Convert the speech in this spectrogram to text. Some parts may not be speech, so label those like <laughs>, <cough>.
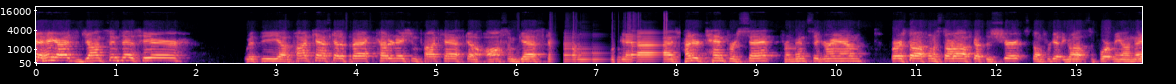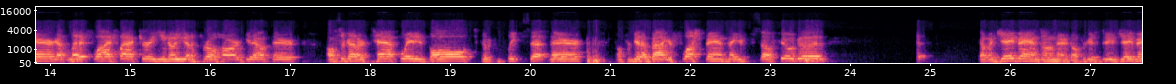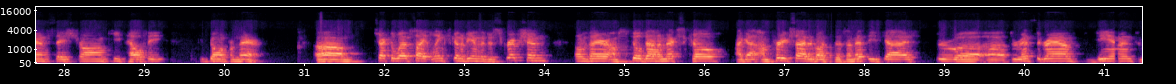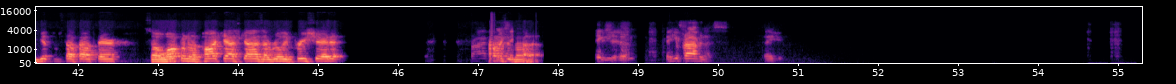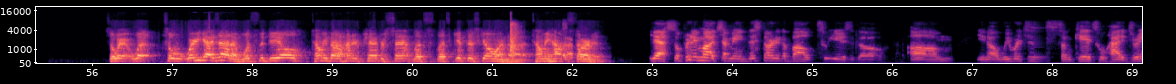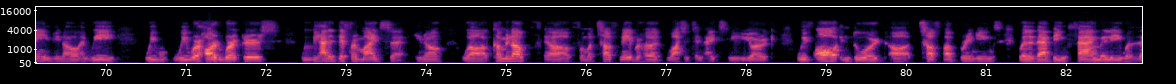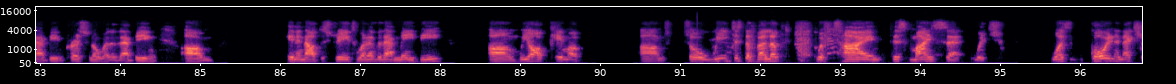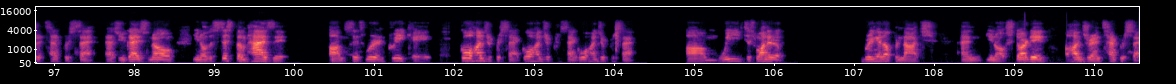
Okay, hey guys, John Sintes here with the uh, podcast. Got it back, Cutter Nation podcast. Got an awesome guest, guys. 110% from Instagram. First off, want to start off. Got the shirts. Don't forget to go out support me on there. Got Let It Fly Factory. You know you got to throw hard. Get out there. Also got our tap weighted balls. Got a complete set there. Don't forget about your flush bands. Make yourself feel good. Got my J bands on there. Don't forget to do J bands. Stay strong. Keep healthy keep going from there. Um, check the website. Link's going to be in the description on there. I'm still down in Mexico. I got. I'm pretty excited about this. I met these guys through uh, uh, through Instagram, DMing to get some stuff out there. So welcome to the podcast, guys. I really appreciate it. Thank you. Thank you for having us. Thank you. So where what so where are you guys out of? What's the deal? Tell me about 110%. Let's let's get this going. Uh, tell me how it started. Yeah, so pretty much, I mean, this started about two years ago. Um, you know, we were just some kids who had a dream, you know, and we we we were hard workers. We had a different mindset, you know. Well, coming up uh, from a tough neighborhood, Washington Heights, New York, we've all endured uh, tough upbringings, whether that being family, whether that being personal, whether that being um, in and out the streets, whatever that may be. Um, we all came up. Um, so we just developed with time this mindset, which was going an extra 10%. As you guys know, you know, the system has it um, since we're in pre-K, go 100%, go 100%, go 100%. Um, we just wanted to bring it up a notch and, you know, started 110%.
